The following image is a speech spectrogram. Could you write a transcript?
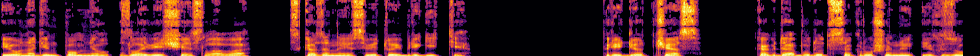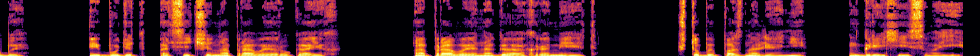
и он один помнил зловещие слова, сказанные святой Бригитте. Придет час, когда будут сокрушены их зубы, и будет отсечена правая рука их, а правая нога охромеет, чтобы познали они грехи свои.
